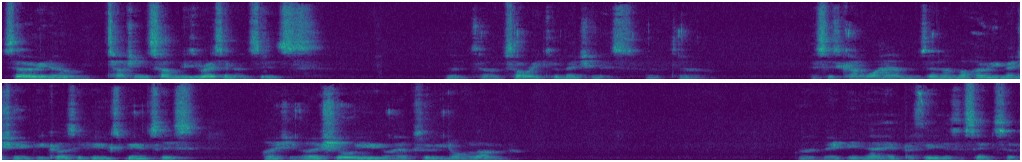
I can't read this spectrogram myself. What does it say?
So, you know, touching some of these resonances, that uh, I'm sorry to mention this, but uh, this is kind of what happens, and I'm not only mentioning it because if you experience this, I, I assure you, you're absolutely not alone. And maybe in that empathy there's a sense of,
